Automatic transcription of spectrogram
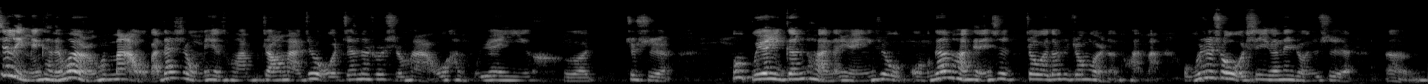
这里面可能会有人会骂我吧，但是我们也从来不招骂。就是我真的说实话，我很不愿意和就是不不愿意跟团的原因是我我们跟团肯定是周围都是中国人的团嘛。我不是说我是一个那种就是嗯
